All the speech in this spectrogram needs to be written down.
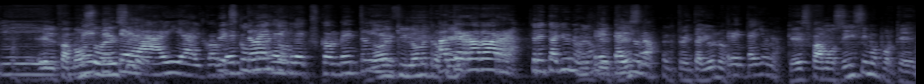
Y El famoso ese. ahí al convento, Exconvento. el ex convento y No, el es kilómetro que... aterrador. 31, El ¿no? Tre- 31. 13, El 31. 31. Que es famosísimo porque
